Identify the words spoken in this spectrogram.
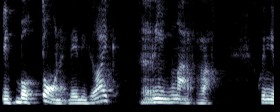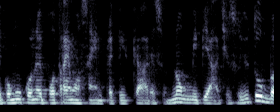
il bottone dei dislike rimarrà. Quindi comunque noi potremo sempre cliccare su non mi piace su YouTube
